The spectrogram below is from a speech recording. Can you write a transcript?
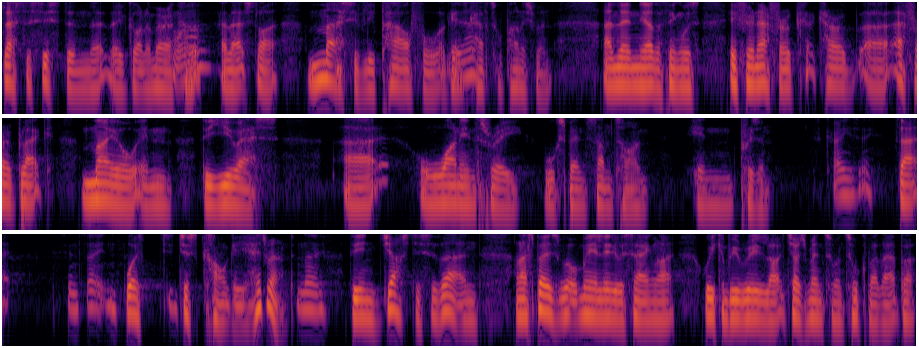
that's the system that they've got in America, Wow. and that's like massively powerful against Yeah. capital punishment. And then the other thing was if you're an Afro Carib, uh, Afro black male in the US, uh, one in three will spend some time in prison. it's crazy. That It's insane. well, you just can't get your head around No. the injustice of that. And and I suppose what me and Lily were saying, like we can be really like judgmental and talk about that, but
